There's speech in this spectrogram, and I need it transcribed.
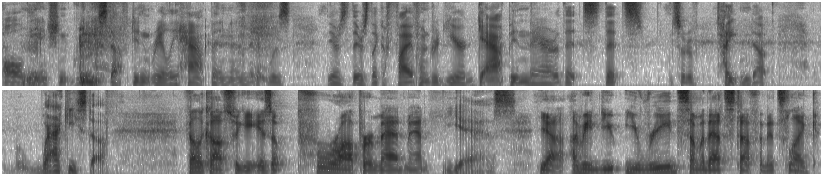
all the ancient Greek stuff didn't really happen, and that it was there's there's like a 500 year gap in there that's that's sort of tightened up. Wacky stuff. Velikovsky is a proper madman. Yes. Yeah, I mean, you you read some of that stuff, and it's like,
